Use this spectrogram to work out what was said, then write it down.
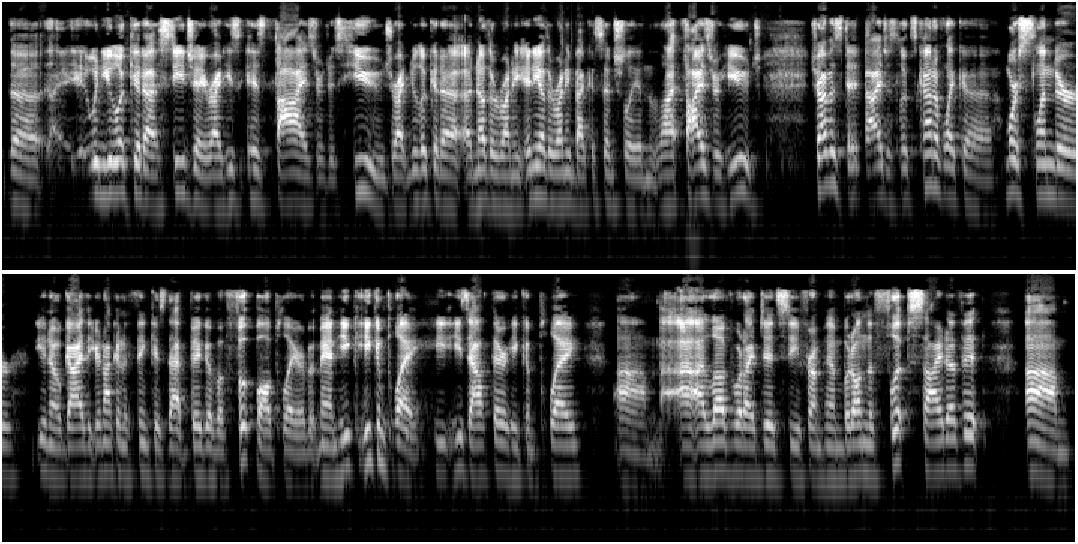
the when you look at uh, CJ, right? He's his thighs are just huge, right? You look at a, another running any other running back essentially, and the thighs are huge. Travis Dye just looks kind of like a more slender, you know, guy that you're not going to think is that big of a football player. But man, he he can play. He, he's out there. He can play. Um, I, I loved what I did see from him. But on the flip side of it, um,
